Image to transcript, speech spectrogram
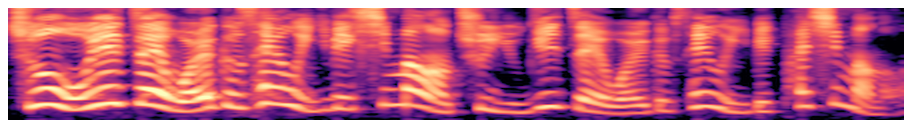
주 5일째 월급 세후 210만 원, 주 6일째 월급 세후 280만 원.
